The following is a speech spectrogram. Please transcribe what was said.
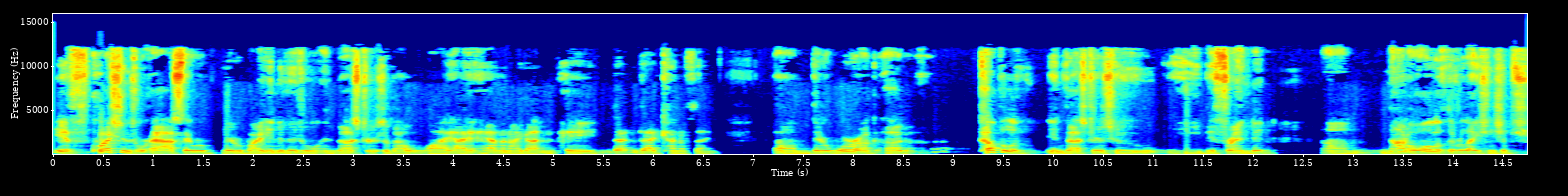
If questions were asked, they were they were by individual investors about why I haven't I gotten paid that that kind of thing. Um, there were a, a, couple of investors who he befriended. Um, not all of the relationships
